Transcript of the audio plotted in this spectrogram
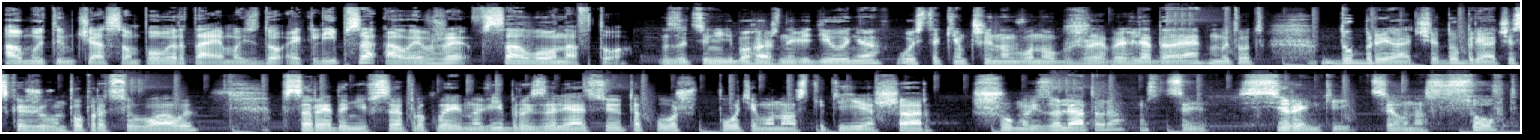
А ми тим часом повертаємось до Екліпса, але вже в салон авто. Зацініть багажне відділення. Ось таким чином воно вже виглядає. Ми тут добряче, добряче, скажу вам, попрацювали. Всередині все проклеєно віброізоляцією. Також потім у нас тут є шар шумоізолятора. Ось це сіренький. Це у нас софт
